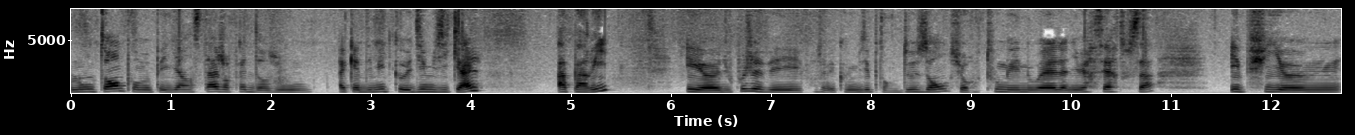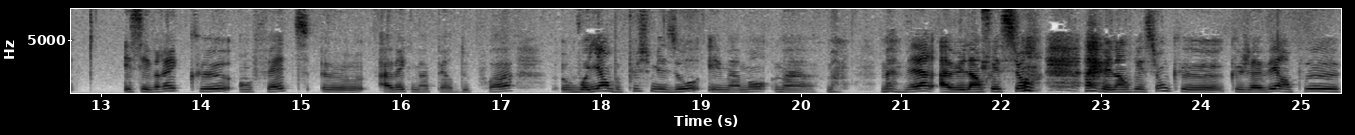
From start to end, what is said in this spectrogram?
longtemps pour me payer un stage en fait dans une académie de comédie musicale à Paris. Et euh, du coup j'avais enfin, économisé pendant deux ans sur tous mes Noëls, anniversaires, tout ça. Et puis et c'est vrai que en fait avec ma perte de poids on voyait un peu plus mes os et maman, ma, ma, ma mère avait l'impression, que, j'avais un peu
